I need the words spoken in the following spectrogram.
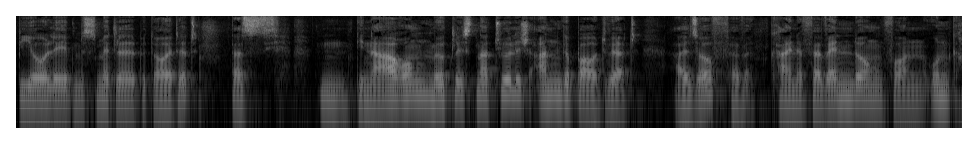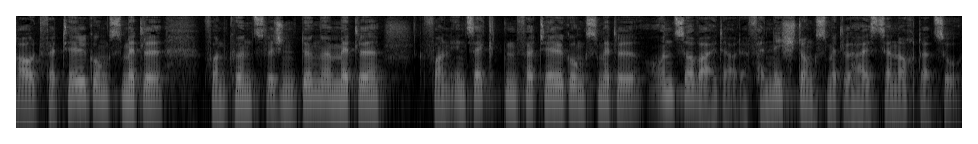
Bio-Lebensmittel bedeutet, dass die Nahrung möglichst natürlich angebaut wird. Also keine Verwendung von Unkrautvertilgungsmittel, von künstlichen Düngemittel, von Insektenvertilgungsmittel und so weiter. Oder Vernichtungsmittel heißt ja noch dazu.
